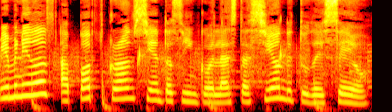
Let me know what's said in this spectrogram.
Bienvenidos a Popcorn 105, la estación de tu deseo.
